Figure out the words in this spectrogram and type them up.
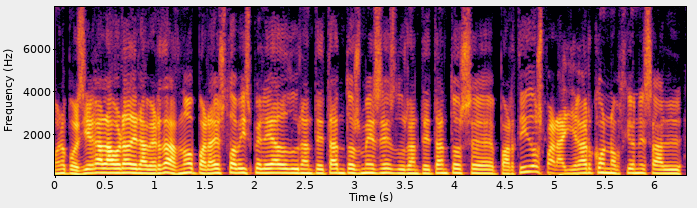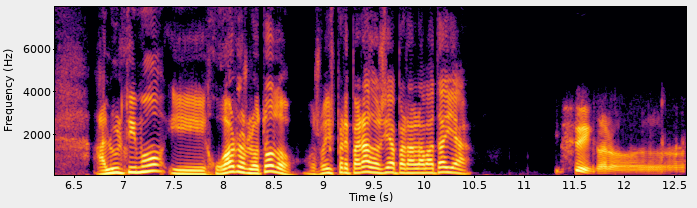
Bueno, pues llega la hora de la verdad, ¿no? Para esto habéis peleado durante tantos meses, durante tantos eh, partidos, para llegar con opciones al, al último y jugároslo todo. ¿Os veis preparados ya para la batalla? Sí, claro.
